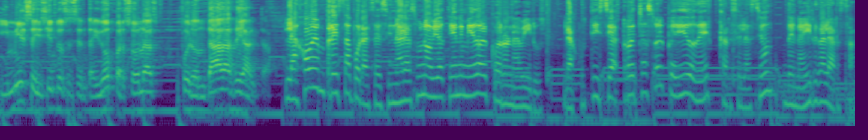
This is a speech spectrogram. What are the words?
y 1.662 personas fueron dadas de alta. la joven presa por asesinar a su novio tiene miedo al coronavirus. La justicia rechazó el pedido de excarcelación de Nair Galarza.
